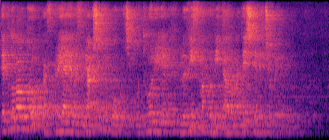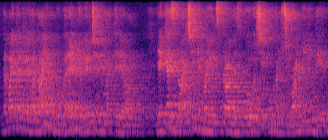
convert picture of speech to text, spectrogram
Теплова обробка сприяє розм'якшенню овочів, утворює нові смакові та ароматичні речовини. Давайте пригадаємо попередньо вивчений матеріал. Яке значення мають страви з овочів у харчуванні людини?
